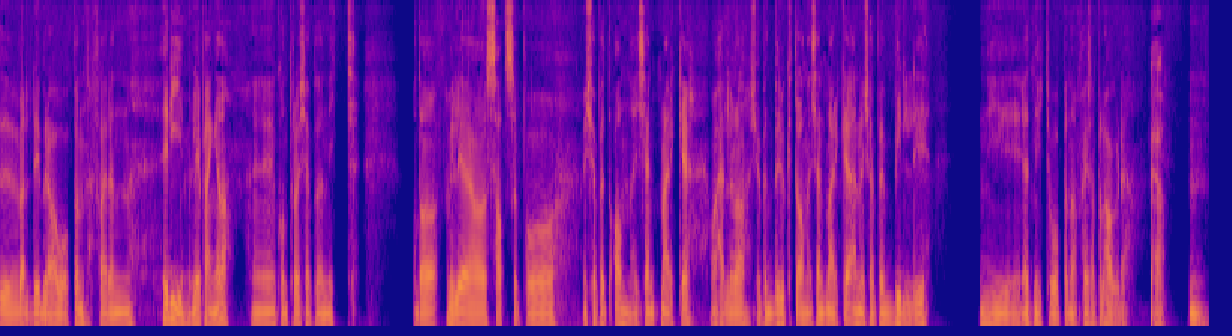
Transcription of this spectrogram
veldig bra våpen for en rimelig penge, da, eh, kontra å kjøpe det nytt. Og da vil jeg ha satse på å kjøpe et anerkjent merke, og heller da kjøpe et brukt anerkjent merke, enn å kjøpe billig ny, et nytt våpen, da, for eksempel hagle. Ja. Mm.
